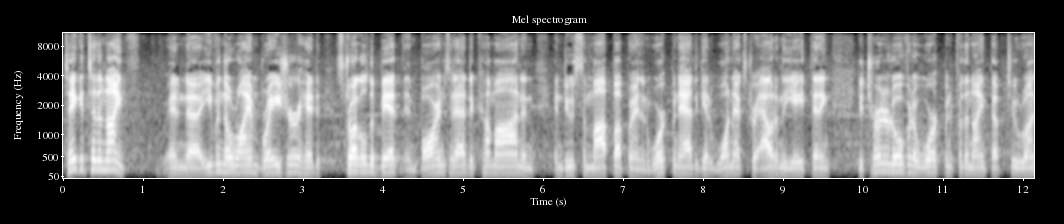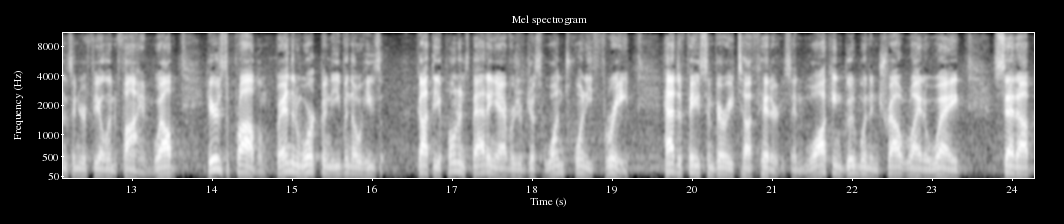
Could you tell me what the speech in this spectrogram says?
Take it to the ninth. And uh, even though Ryan Brazier had struggled a bit and Barnes had had to come on and, and do some mop up, Brandon Workman had to get one extra out in the eighth inning, you turn it over to Workman for the ninth up two runs and you're feeling fine. Well, here's the problem Brandon Workman, even though he's got the opponent's batting average of just 123, had to face some very tough hitters. And walking Goodwin and Trout right away set up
